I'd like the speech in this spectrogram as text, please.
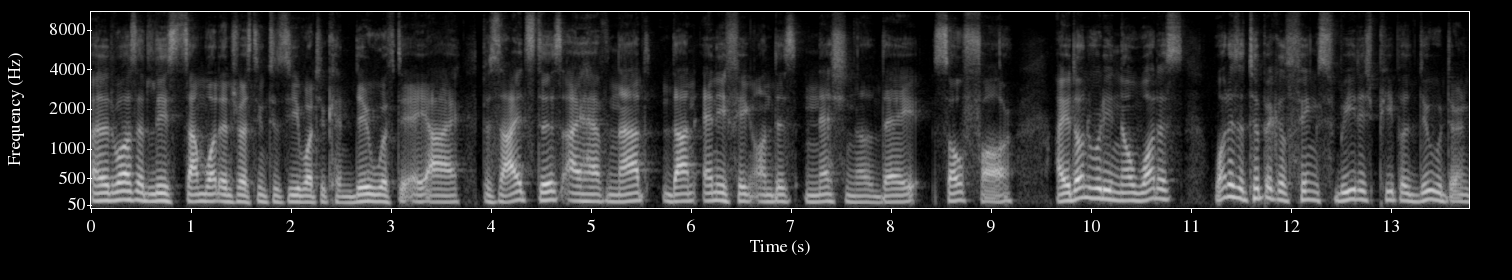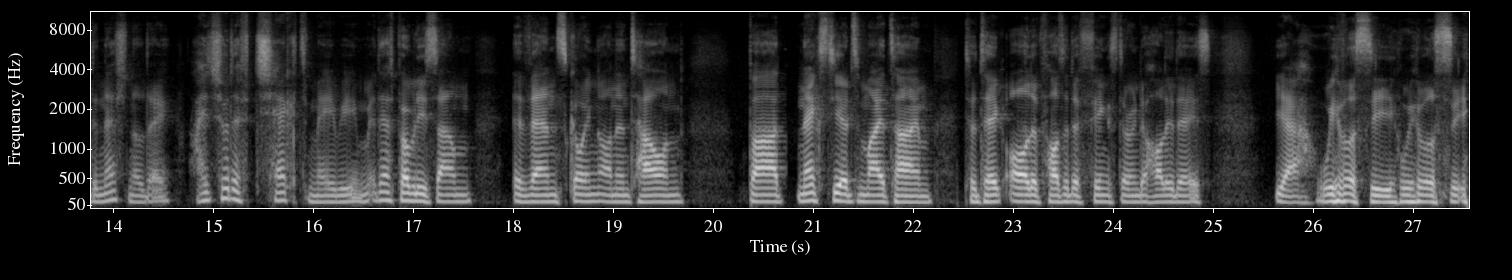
But it was at least somewhat interesting to see what you can do with the AI. Besides this, I have not done anything on this national day so far. I don't really know what is what is a typical thing Swedish people do during the national day. I should have checked maybe. There's probably some events going on in town, but next year it's my time to take all the positive things during the holidays yeah, we will see. We will see.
